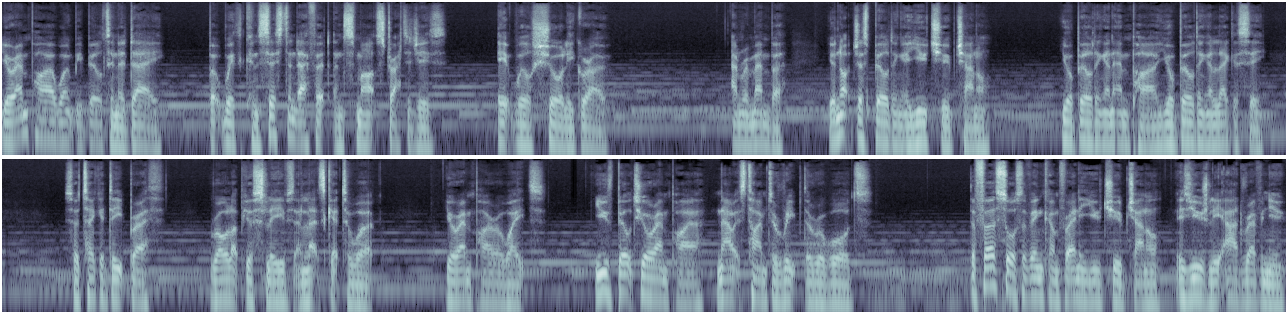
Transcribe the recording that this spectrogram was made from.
Your empire won't be built in a day, but with consistent effort and smart strategies, it will surely grow. And remember, you're not just building a YouTube channel. You're building an empire, you're building a legacy. So take a deep breath, roll up your sleeves and let's get to work. Your empire awaits. You've built your empire, now it's time to reap the rewards. The first source of income for any YouTube channel is usually ad revenue.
